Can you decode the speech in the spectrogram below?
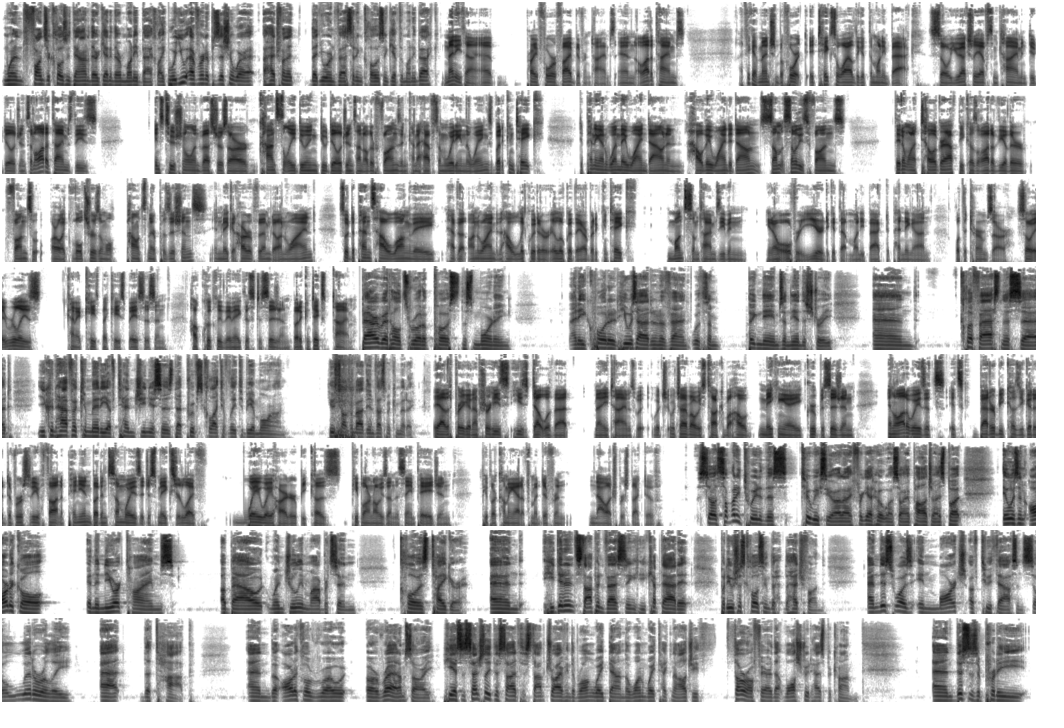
when funds are closing down and they're getting their money back? Like, were you ever in a position where a hedge fund that, that you were invested in closed and gave the money back? many times, uh, probably four or five different times. And a lot of times, I think I've mentioned before, it, it takes a while to get the money back. So you actually have some time and due diligence. And a lot of times, these institutional investors are constantly doing due diligence on other funds and kind of have some waiting in the wings. But it can take, depending on when they wind down and how they wind it down. Some some of these funds they don't want to telegraph because a lot of the other funds are, like vultures and will pounce in their positions and make it harder for them to unwind. So it depends how long they have that unwind and how liquid or illiquid they are. But it can take months, sometimes even you know over a year to get that money back, depending on what the terms are. So it really is kind of case by case basis and how quickly they make this decision. But it can take some time. Barry Ritholtz wrote a post this morning, and he quoted he was at an event with some big names in the industry, and Cliff Asness said, "You can have a committee of ten geniuses that proves collectively to be a moron." He was talking about the investment committee. Yeah, that's pretty good. I'm sure he's he's dealt with that many times, which which I've always talked about how making a group decision. In a lot of ways, it's it's better because you get a diversity of thought and opinion, but in some ways, it just makes your life way way harder because people aren't always on the same page and people are coming at it from a different knowledge perspective. So somebody tweeted this two weeks ago, and I forget who it was, so I apologize. But it was an article in the New York Times about when Julian Robertson closed Tiger, and he didn't stop investing; he kept at it, but he was just closing the, the hedge fund. And this was in March of 2000, so literally at the top. And the article wrote or read, I'm sorry, he has essentially decided to stop driving the wrong way down the one way technology th- thoroughfare that Wall Street has become. And this is a pretty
